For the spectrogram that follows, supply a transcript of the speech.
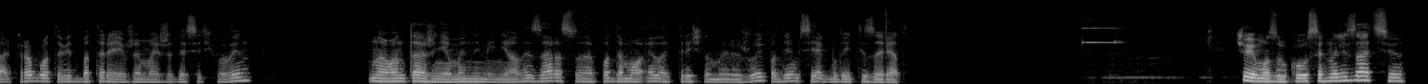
Так, робота від батареї вже майже 10 хвилин. Навантаження ми не міняли. Зараз е, подамо електричну мережу і подивимося, як буде йти заряд. Чуємо звукову сигналізацію.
